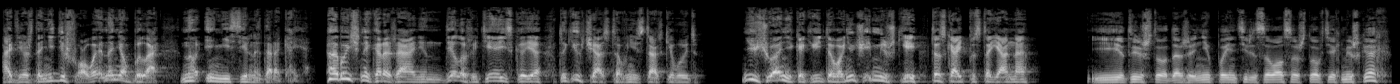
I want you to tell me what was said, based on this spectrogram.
Одежда не дешевая на нем была, но и не сильно дорогая. Обычный горожанин, дело житейское, таких часто вниз таскивают. Еще они какие-то вонючие мешки таскают постоянно. И ты что, даже не поинтересовался, что в тех мешках?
